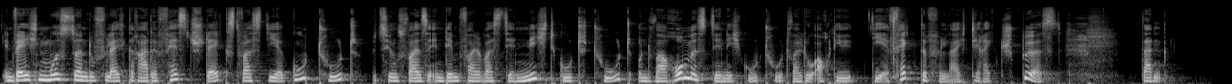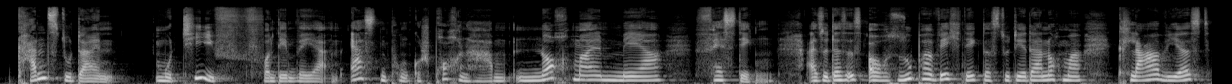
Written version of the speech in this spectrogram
in welchen Mustern du vielleicht gerade feststeckst, was dir gut tut, beziehungsweise in dem Fall, was dir nicht gut tut und warum es dir nicht gut tut, weil du auch die, die Effekte vielleicht direkt spürst, dann kannst du dein Motiv, von dem wir ja im ersten Punkt gesprochen haben, noch mal mehr festigen. Also das ist auch super wichtig, dass du dir da noch mal klar wirst,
